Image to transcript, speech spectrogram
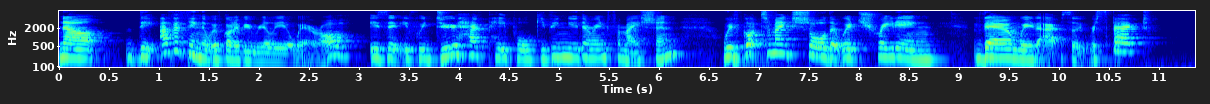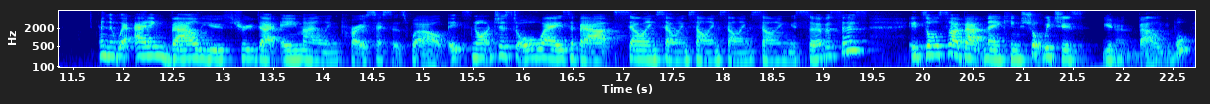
Now, the other thing that we've got to be really aware of is that if we do have people giving you their information, we've got to make sure that we're treating them with absolute respect and that we're adding value through that emailing process as well. It's not just always about selling, selling, selling, selling, selling your services. It's also about making sure, which is, you know, valuable,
